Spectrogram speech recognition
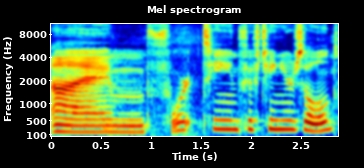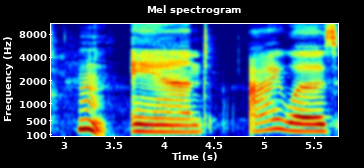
I'm 14, 15 years old. And I was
